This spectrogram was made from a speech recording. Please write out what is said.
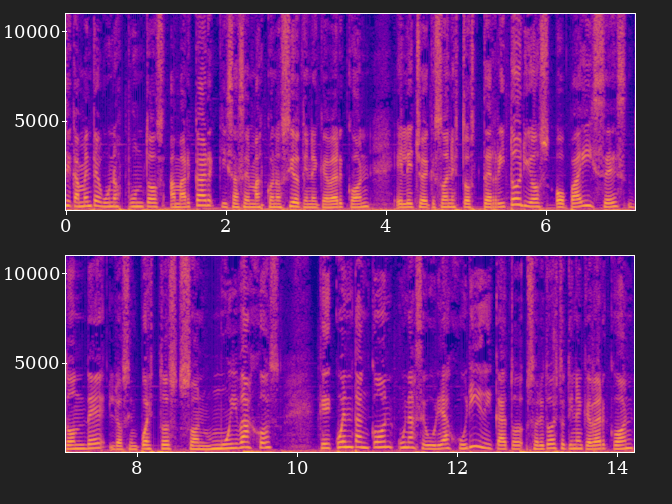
Básicamente algunos puntos a marcar, quizás el más conocido tiene que ver con el hecho de que son estos territorios o países donde los impuestos son muy bajos que cuentan con una seguridad jurídica, to- sobre todo esto tiene que ver con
